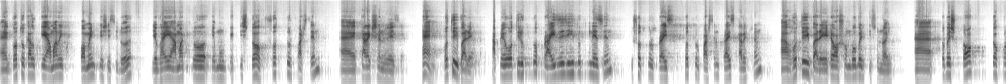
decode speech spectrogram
আহ, গতকালকে আমার কমেন্ট এসেছিল যে ভাই আমার তো এমন একটি স্টক সত্তর পার্সেন্ট কারেকশন হয়েছে। হ্যাঁ হতেই পারে। আপনি অতিরিক্ত প্রাইজে যেহেতু কিনেছেন সত্তর প্রাইস সত্তর পার্সেন্ট প্রাইস কারেকশন হতেই পারে। এটা অসম্ভবের কিছু নয়। তবে স্টক যখন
